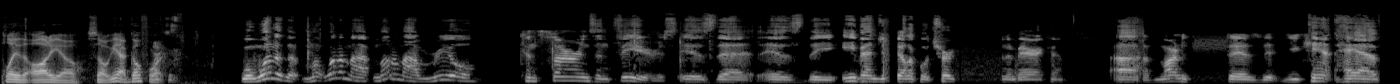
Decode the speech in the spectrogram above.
play the audio. So yeah, go for it. Well, one of the one of my one of my real concerns and fears is that is the evangelical church in America. Uh, Martin says that you can't have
